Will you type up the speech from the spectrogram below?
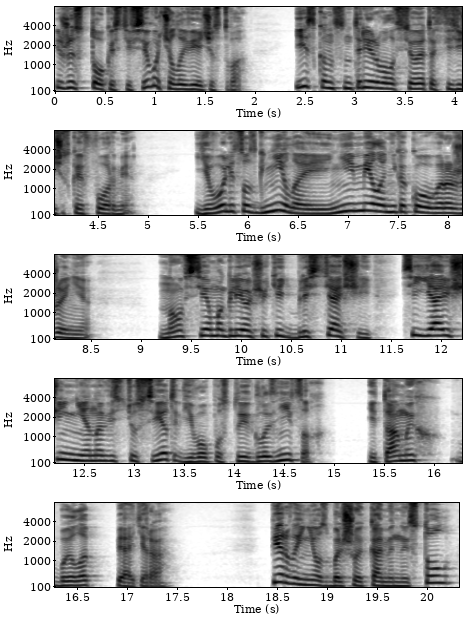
и жестокости всего человечества и сконцентрировал все это в физической форме. Его лицо сгнило и не имело никакого выражения, но все могли ощутить блестящий, сияющий ненавистью свет в его пустых глазницах. И там их было пятеро. Первый нес большой каменный стол,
